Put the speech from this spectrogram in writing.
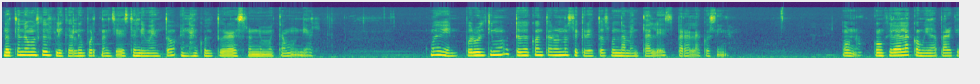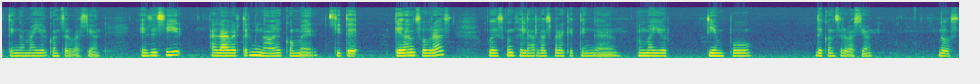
No tenemos que explicar la importancia de este alimento en la cultura gastronómica mundial. Muy bien, por último te voy a contar unos secretos fundamentales para la cocina. 1. Congela la comida para que tenga mayor conservación. Es decir, al haber terminado de comer, si te quedan sobras, puedes congelarlas para que tengan un mayor tiempo de conservación. 2.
